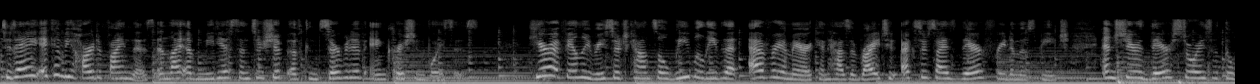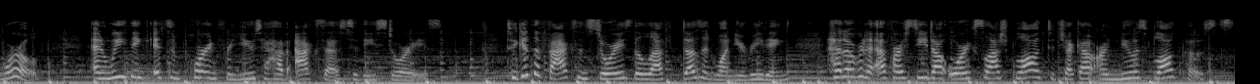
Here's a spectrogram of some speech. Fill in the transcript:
Today, it can be hard to find this in light of media censorship of conservative and Christian voices. Here at Family Research Council, we believe that every American has a right to exercise their freedom of speech and share their stories with the world. And we think it's important for you to have access to these stories. To get the facts and stories the left doesn't want you reading, head over to frc.org/blog to check out our newest blog posts.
